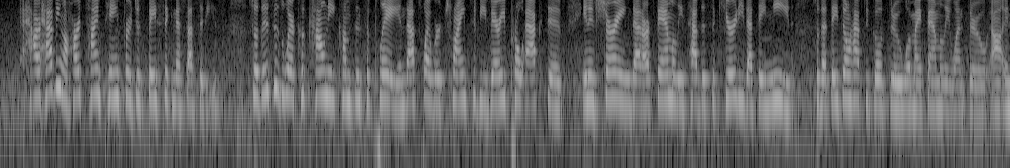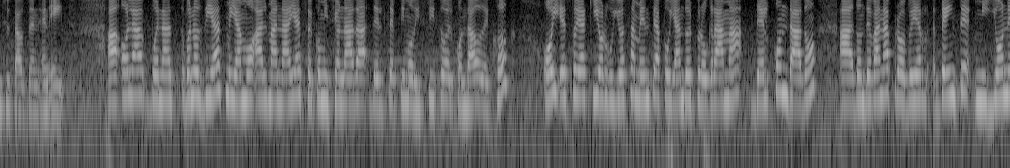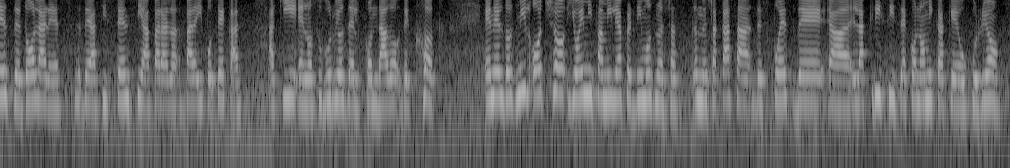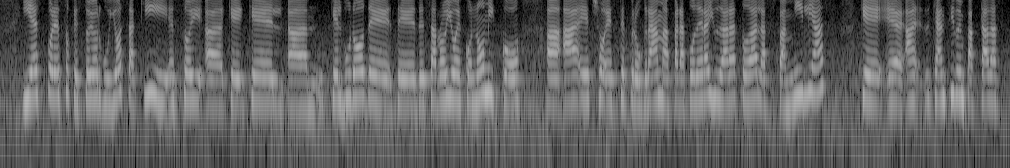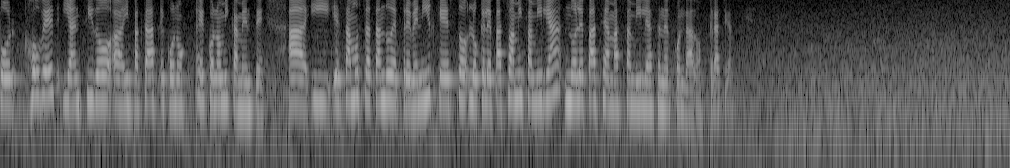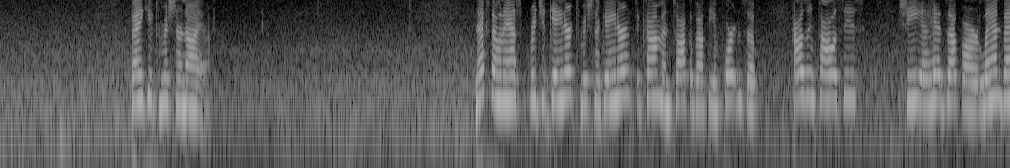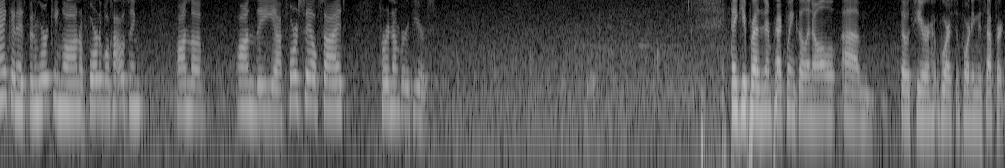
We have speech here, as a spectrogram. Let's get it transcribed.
are having a hard time paying for just basic necessities. So this is where Cook County comes into play, and that's why we're trying to be very proactive in ensuring that our families have the security that they need so that they don't have to go through what my family went through uh, in 2008. Uh, hola, buenas, buenos días. Me llamo Alma Anaya, soy comisionada del séptimo distrito del condado de Cook. Hoy estoy aquí orgullosamente apoyando el programa del condado, uh, donde van a proveer 20 millones de dólares de asistencia para, para hipotecas aquí en los suburbios del condado de Cook. En el 2008 yo y mi familia perdimos nuestras, nuestra casa después de uh, la crisis económica que ocurrió y es por eso que estoy orgullosa aquí, estoy uh, que, que, el, um, Buró de, de Desarrollo Económico uh, ha hecho este programa para poder ayudar a todas las familias que, eh, que han sido impactadas por COVID y han sido uh, impactadas económicamente. y estamos tratando de prevenir que esto, lo que le pasó a mi familia, no le pase a más familias en el condado. Gracias. Thank you, Commissioner Anaya. Next, I want to ask Bridget Gainer, Commissioner Gainer, to come and talk about the importance of housing policies. She heads up our land bank and has been working on affordable housing on the on the uh, for sale side for a number of years. Thank you, President Preckwinkle, and all um, those here who are supporting this effort.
